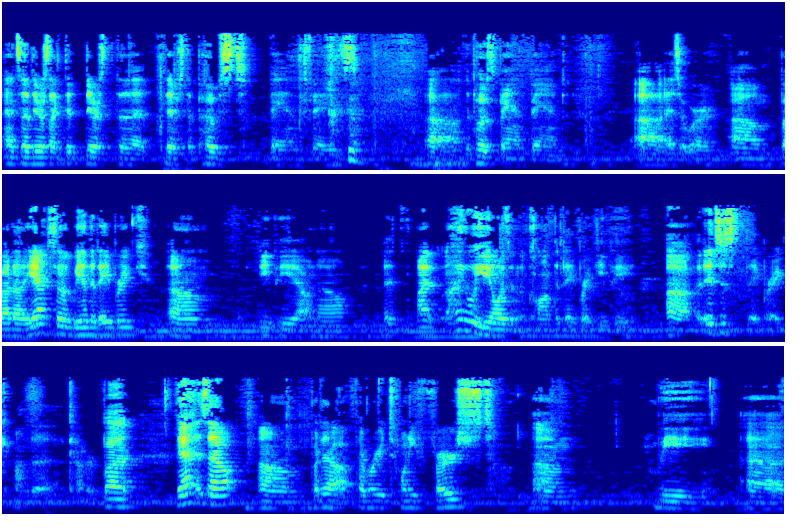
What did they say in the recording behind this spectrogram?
and so there's like the there's the there's the post band phase, uh, the post band band, uh, as it were. Um, but uh, yeah, so we have the Daybreak um, EP out now. I I always always end up calling it the Daybreak EP. Um, it's just Daybreak on the cover, but yeah, it's out. Um, put it out February twenty first. Um, we, uh,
